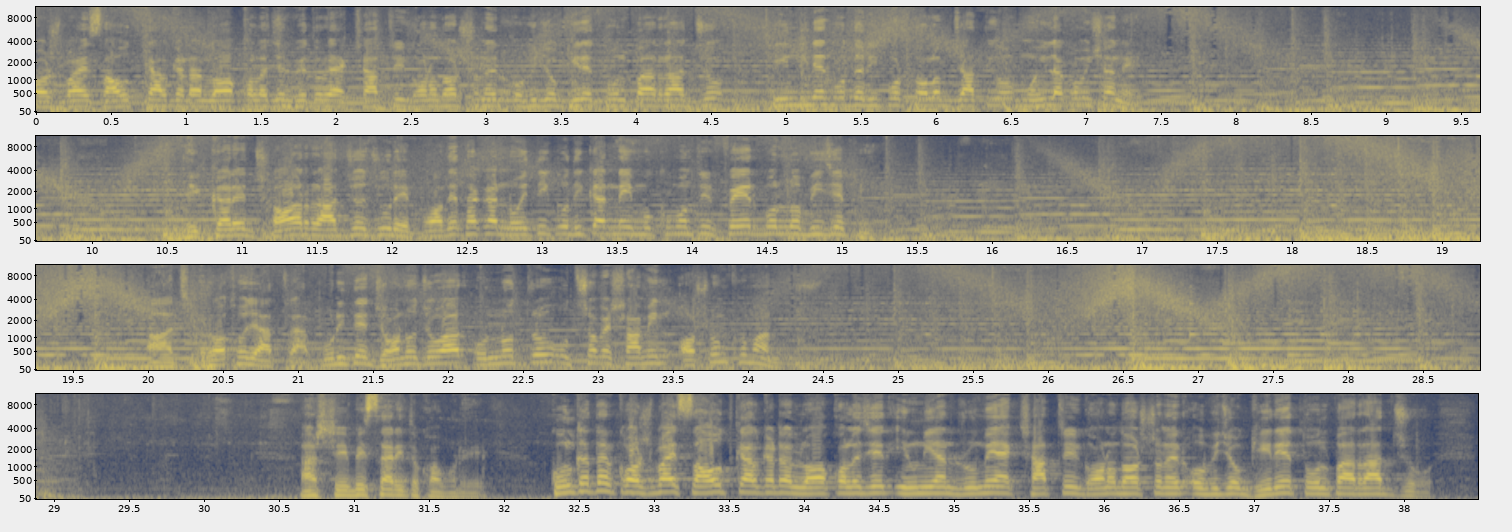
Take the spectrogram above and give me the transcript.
কসবায় south Calcutta ল কলেজের ভেতরে এক ছাত্রীর গণধর্ষণের অভিযোগ ঘিরে তোলপাড় রাজ্য। তিন দিনের মধ্যে রিপোর্ট তলব জাতীয় মহিলা কমিশনে। ধিক্কারের ঝড় রাজ্য জুড়ে পদে থাকার নৈতিক অধিকার নেই মুখ্যমন্ত্রীর, ফের বলল বিজেপি। আজ রথযাত্রা, পুরীতে জনজোয়ার, অন্যত্র উৎসবে সামিল অসংখ্য মানুষ। আসছে বিস্তারিত খবরে। কলকাতার কসবায় সাউথ ক্যালকাটা ল কলেজের ইউনিয়ন রুমে এক ছাত্রীর গণধর্ষণের অভিযোগ ঘিরে তোলপাড় রাজ্য।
